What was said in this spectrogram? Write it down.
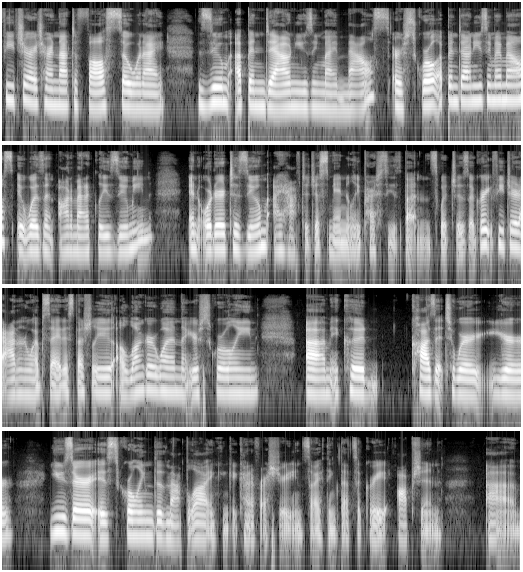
feature, I turned that to false. So when I zoom up and down using my mouse or scroll up and down using my mouse, it wasn't automatically zooming. In order to zoom, I have to just manually press these buttons, which is a great feature to add on a website, especially a longer one that you're scrolling. Um, it could cause it to where your user is scrolling the map a lot and can get kind of frustrating. So I think that's a great option um,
